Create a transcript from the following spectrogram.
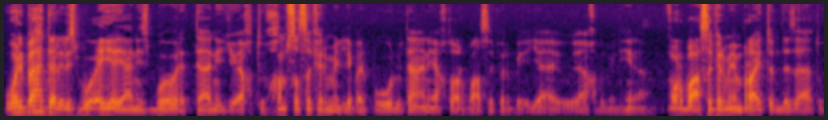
والبهدلة الأسبوعية يعني أسبوع ورا الثاني يجوا ياخذوا 5-0 من ليفربول وثاني ياخذوا 4-0 براي وياخذوا من هنا و4-0 من برايتون ده ذاته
